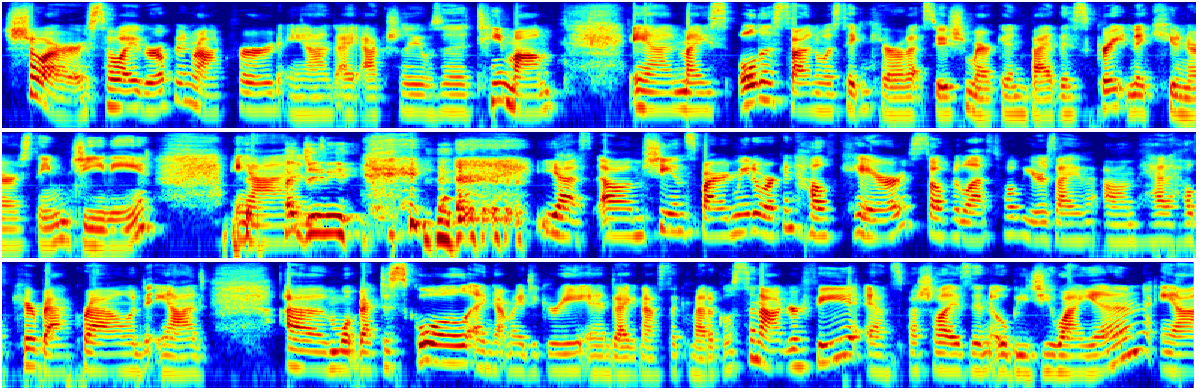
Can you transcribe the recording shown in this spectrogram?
Sure. So I grew up in Rockford and I actually was a teen mom. And my oldest son was taken care of at Swedish American by this great NICU nurse named Jeannie. And Hi, Jeannie. yes, um, she inspired me to work in healthcare. So for the last 12 years, I've um, had a healthcare background and um, went back to school and got my degree in diagnostic medical sonography and specialized in OBGYN. And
